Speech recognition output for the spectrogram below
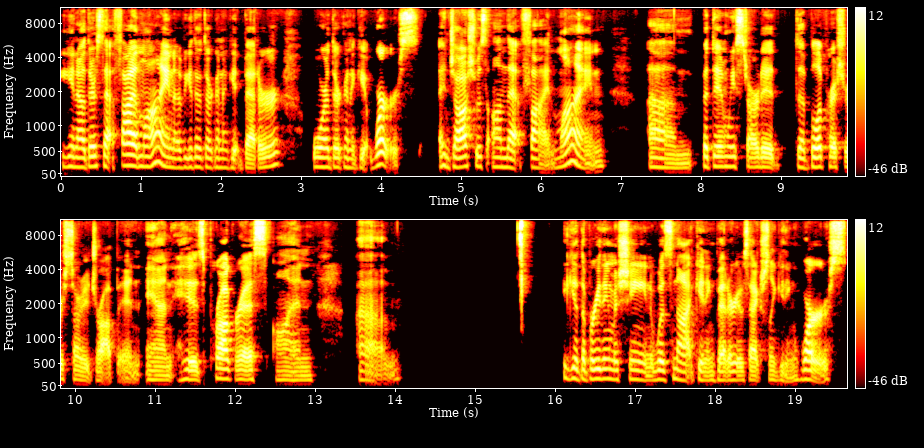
you know, there's that fine line of either they're going to get better or they're going to get worse. And Josh was on that fine line um, but then we started, the blood pressure started dropping, and his progress on, um, yeah, the breathing machine was not getting better. It was actually getting worse.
